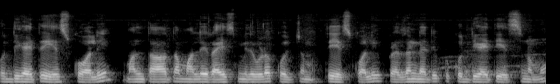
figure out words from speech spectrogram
కొద్దిగా అయితే వేసుకోవాలి. మళ్ళీ తర్వాత మళ్ళీ రైస్ మీద కూడా కొంచెం అయితే వేసుకోవాలి. ప్రజెంట్ అయితే ఇప్పుడు కొద్దిగా అయితే వేస్తున్నాము.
